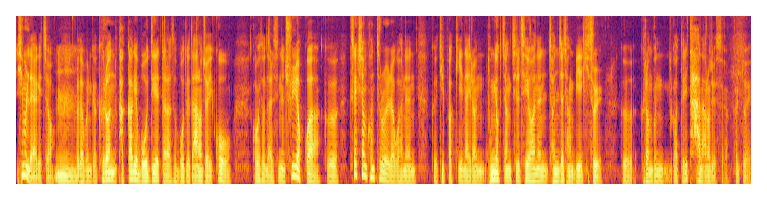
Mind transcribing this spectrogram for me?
힘을 내야겠죠. 음. 그러다 보니까 그런 각각의 모드에 따라서 모드가 나눠져 있고 거기서 날 수 있는 출력과 그 traction control이라고 하는 그 뒷바퀴나 이런 동력 장치를 제어하는 전자 장비의 기술 그 그런 분 것들이 다 나눠져 있어요. 별도예요.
